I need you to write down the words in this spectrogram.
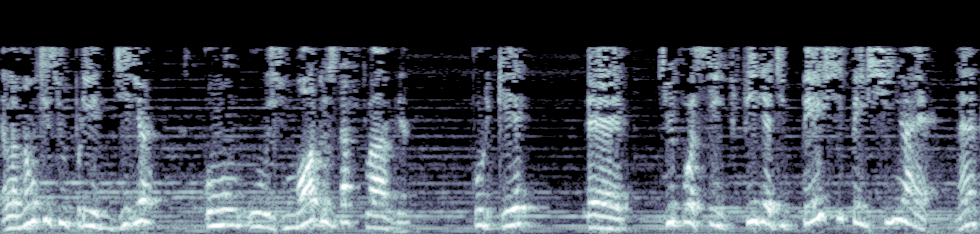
ela não se surpreendia com os modos da Flávia, porque, é, tipo assim, filha de peixe, peixinha é, né?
